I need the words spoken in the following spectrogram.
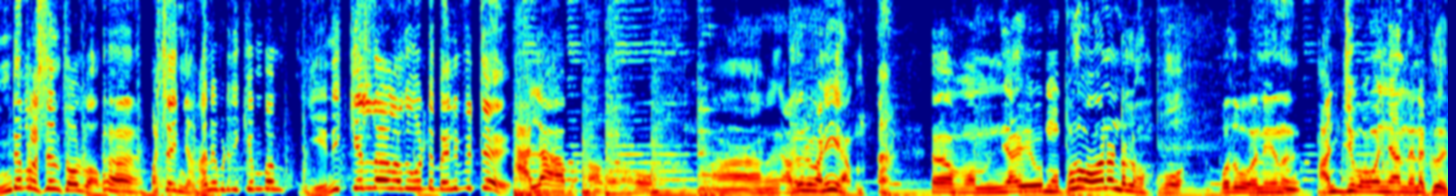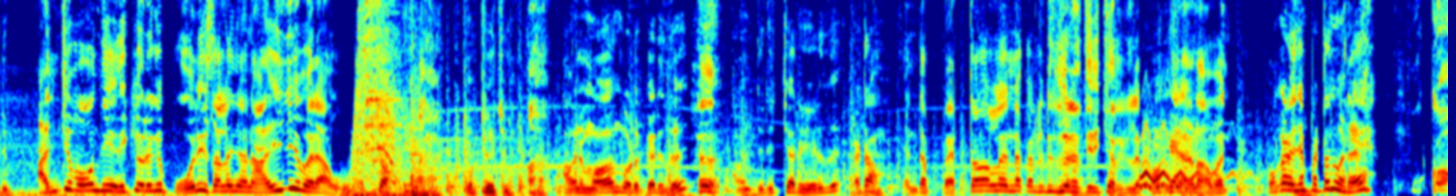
എന്റെ പ്രശ്നം സോൾവ് ആവും. പക്ഷെ ഞാൻ ഇവിടെ ഇരിക്കുമ്പം എനിക്കെന്താണ് അതുകൊണ്ട് ബെനിഫിറ്റ് അല്ല അതൊരു പണിയാ. ഞാൻ മുപ്പത് പവനുണ്ടല്ലോ മുപ്പത് പവനിന്ന് അഞ്ച് പവൻ ഞാൻ നിനക്ക് തരും. അഞ്ചു പോകുന്ന എനിക്ക് ഒരു പോലീസ് അല്ല ഞാൻ ഐ ജി വരാവൂ. ഒപ്പി വെച്ചു. അവന് മുഖം കൊടുക്കരുത്. അവൻ തിരിച്ചറിയരുത്. കേട്ടോ? എന്റെ പെട്ടതല്ല എന്നെ കണ്ടിട്ട് ഇതുവരെ തിരിച്ചറിയില്ല. ഓക്കെയാണ് അവൻ. ഓക്കെ ഞാൻ പെട്ടെന്ന് വരേ. പൊക്കോ.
